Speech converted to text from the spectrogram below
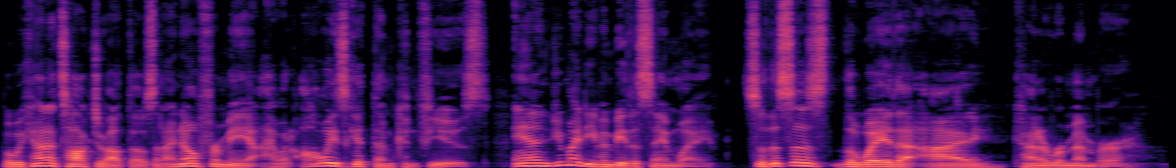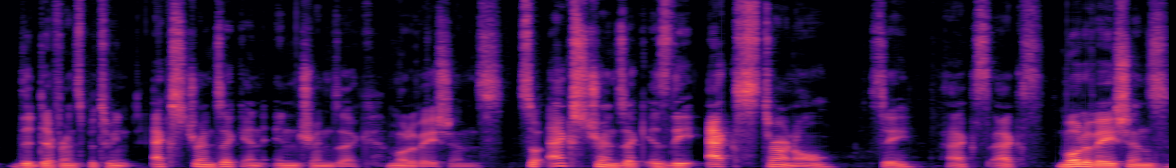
but we kind of talked about those. And I know for me, I would always get them confused. And you might even be the same way. So, this is the way that I kind of remember the difference between extrinsic and intrinsic motivations. So, extrinsic is the external, see, X, X, motivations.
